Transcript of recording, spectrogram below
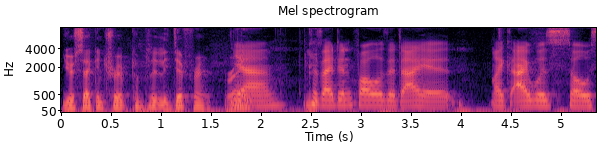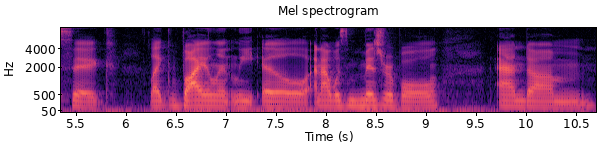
Your second trip completely different, right? Yeah, because I didn't follow the diet. Like I was so sick, like violently ill, and I was miserable, and um,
